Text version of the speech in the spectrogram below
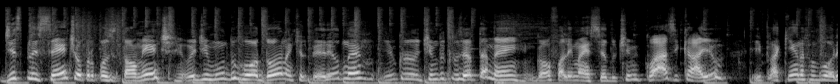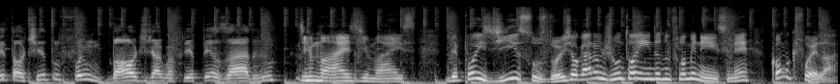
Displicente ou propositalmente, o Edmundo rodou naquele período, né? E o time do Cruzeiro também. Igual eu falei mais cedo, o time quase caiu. E pra quem era favorito ao título, foi um balde de água fria pesado, viu? Demais, demais. Depois disso, os dois jogaram junto ainda no Fluminense, né? Como que foi lá?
